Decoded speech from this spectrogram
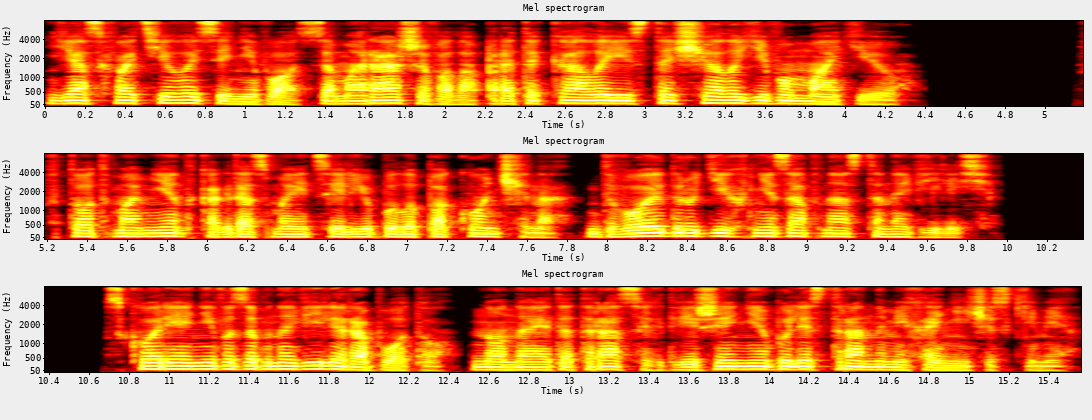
Я схватилась за него, замораживала, протыкала и истощала его магию. В тот момент, когда с моей целью было покончено, двое других внезапно остановились. Вскоре они возобновили работу, но на этот раз их движения были странно механическими.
